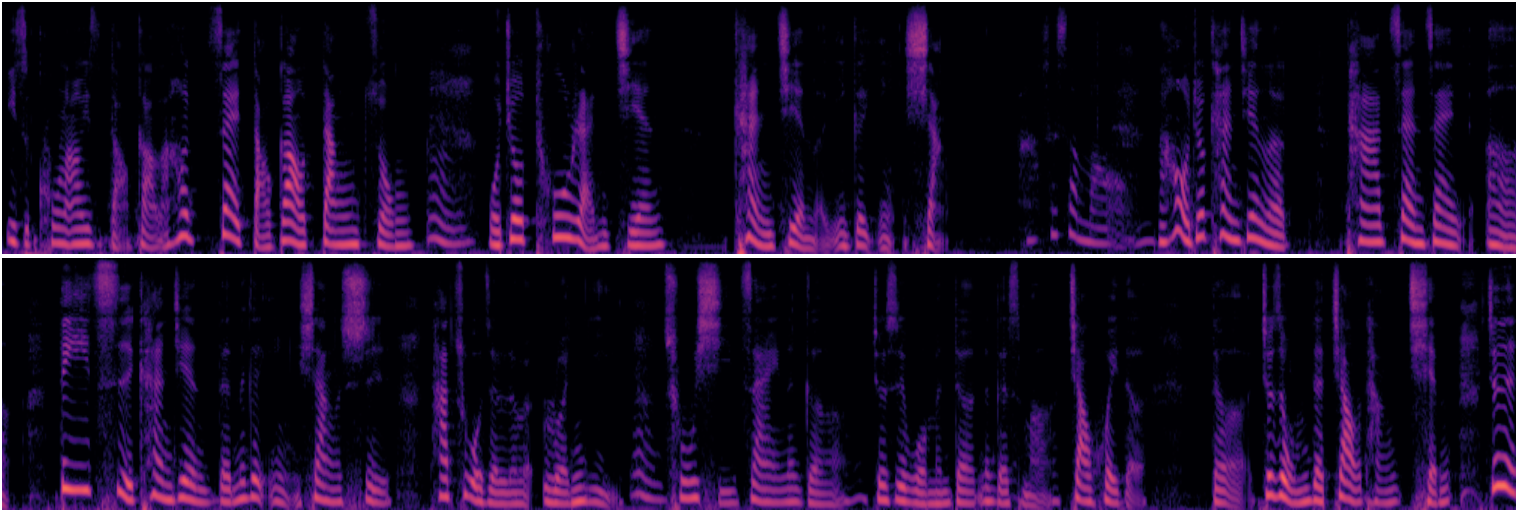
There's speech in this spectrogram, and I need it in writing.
一直哭，然后一直祷告，然后在祷告当中，嗯，我就突然间看见了一个影像啊，是什么？然后我就看见了。他站在呃，第一次看见的那个影像是他坐着轮轮椅，嗯，出席在那个就是我们的那个什么教会的的，就是我们的教堂前，就是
